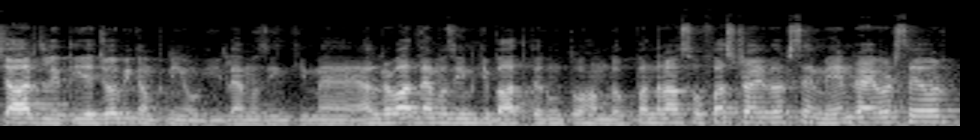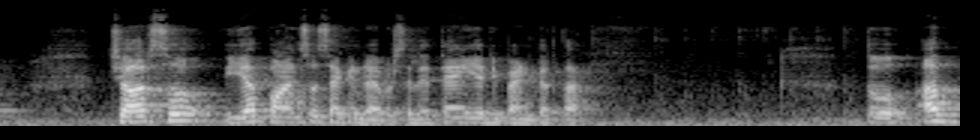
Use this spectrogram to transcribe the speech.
चार्ज लेती है, जो भी कंपनी होगी लेमोजीन की। मैं अलराबाद लेमोजीन की बात करूँ तो हम लोग 1500 फ़र्स्ट ड्राइवर से मेन ड्राइवर से और 400 या 500 सेकंड ड्राइवर से लेते हैं, ये डिपेंड करता। तो अब,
